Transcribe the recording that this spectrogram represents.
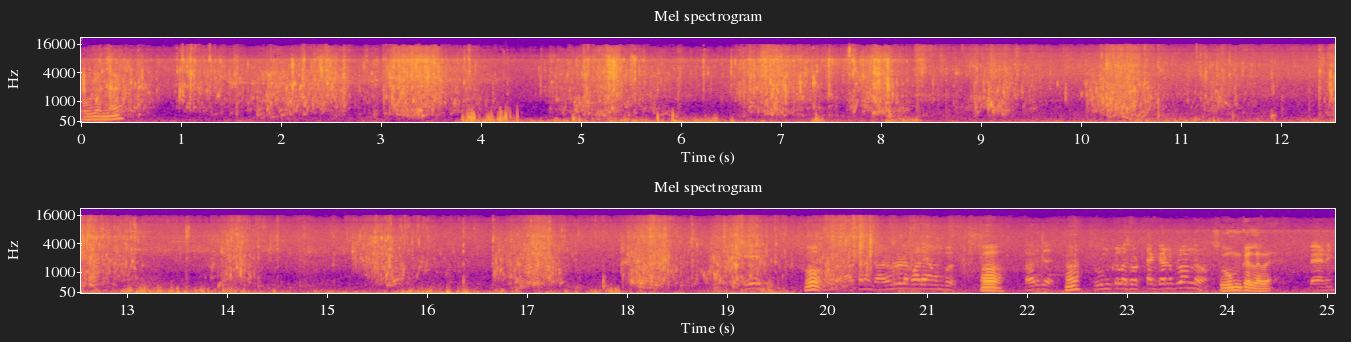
හවුලන්නේ ඕ අතන ගල් වලට ඵලයන් උඹ. ඔව් හරිද? හා zoom කරලා shot එකක් ගන්න පුළුවන්ද? zoom කරලා බෑ බෑනේ.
